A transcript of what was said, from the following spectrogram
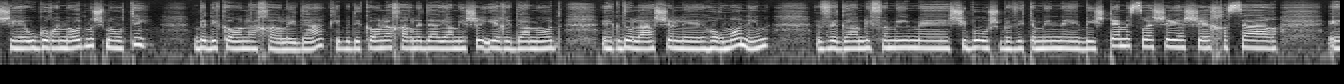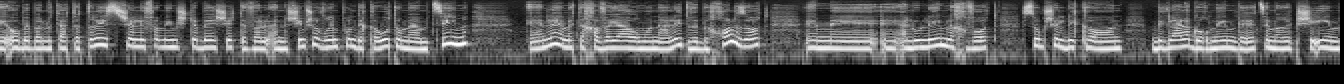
שהוא גורם מאוד משמעותי בדיכאון לאחר לידה, כי בדיכאון לאחר לידה גם יש ירידה מאוד אה, גדולה של אה, הורמונים, וגם לפעמים אה, שיבוש בוויטמין B12 שיש חסר, או בבלוטת התריס שלפעמים משתבשת, אבל אנשים שעוברים פונדקאות או מאמצים, אין להם את החוויה ההורמונלית ובכל זאת הם אה, אה, עלולים לחוות סוג של דיכאון בגלל הגורמים בעצם הרגשיים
